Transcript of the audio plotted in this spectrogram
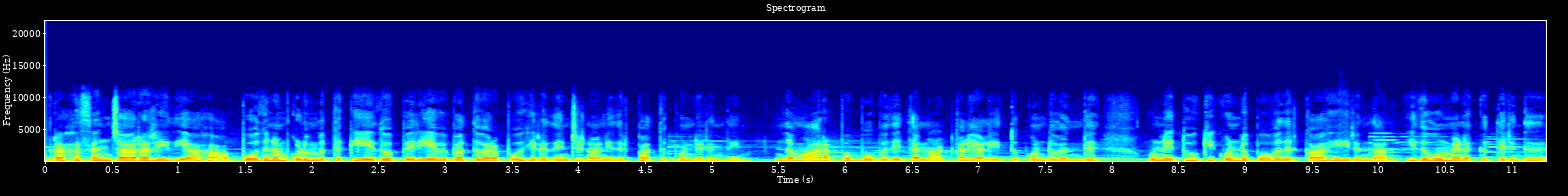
கிரக சஞ்சார ரீதியாக அப்போது நம் குடும்பத்துக்கு ஏதோ பெரிய விபத்து வரப்போகிறது என்று நான் எதிர்பார்த்து கொண்டிருந்தேன். இந்த மாரப்ப பூபதி தன் நாட்களை அழைத்து கொண்டு வந்து உன்னை தூக்கி கொண்டு போவதற்காக இருந்தான். இதுவும் எனக்கு தெரிந்தது.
